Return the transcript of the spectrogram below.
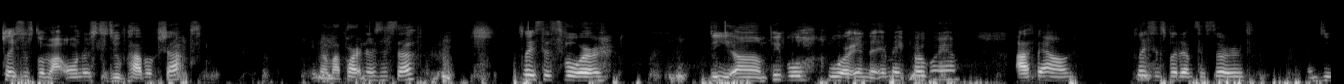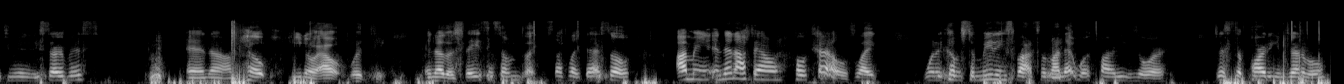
places for my owners to do pop up shops, you know, my partners and stuff, places for the um, people who are in the inmate program. I found places for them to serve and do community service and um, help, you know, out with in other states and some like stuff like that. So, I mean, and then I found hotels like when it comes to meeting spots for my network parties or just a party in general,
